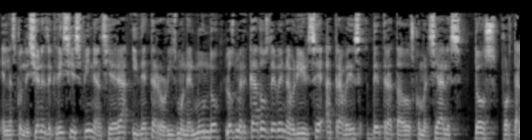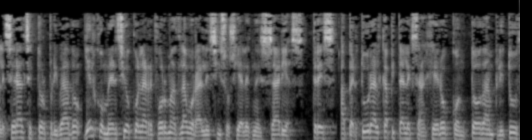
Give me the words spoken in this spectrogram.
en las condiciones de crisis financiera y de terrorismo en el mundo, los mercados deben abrirse a través de tratados comerciales. 2. Fortalecer al sector privado y el comercio con las reformas laborales y sociales necesarias. 3. Apertura al capital extranjero con toda amplitud.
